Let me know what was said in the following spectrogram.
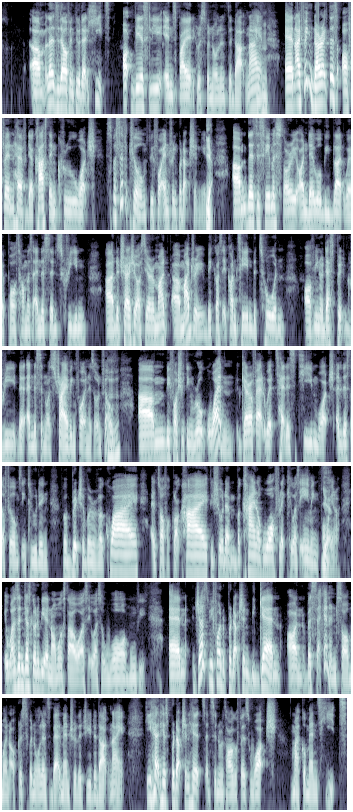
um, let's delve into that. Heat obviously inspired Christopher Nolan's The Dark Knight, Mhm. and I think directors often have their cast and crew watch specific films before entering production. You know? Yeah. Um, there's this famous story on There Will Be Blood where Paul Thomas Anderson screened uh, The Treasure of Sierra Mad- uh, Madre because it contained the tone of you know desperate greed that Anderson was striving for in his own film. Mhm. Um, before shooting Rogue One, Gareth Edwards had his team watch a list of films including The Bridge of over River Kwai and 12 O'Clock High to show them the kind of war flick he was aiming for. Yeah. You know, it wasn't just going to be a normal Star Wars; it was a war movie. And just before the production began on the second installment of Christopher Nolan's Batman trilogy, The Dark Knight, he had his production hits and cinematographers watch Michael Mann's Heat.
